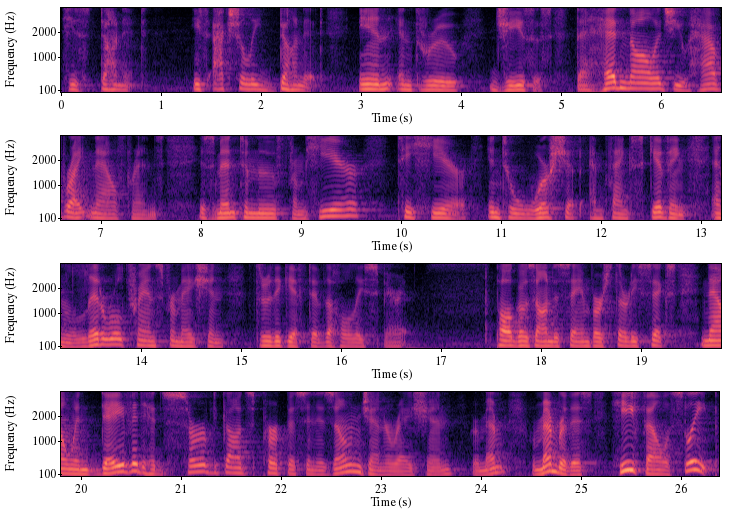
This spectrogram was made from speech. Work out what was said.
He's done it. He's actually done it in and through Jesus. The head knowledge you have right now, friends, is meant to move from here to here into worship and thanksgiving and literal transformation through the gift of the Holy Spirit. Paul goes on to say in verse 36 Now, when David had served God's purpose in his own generation, remember, remember this, he fell asleep.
